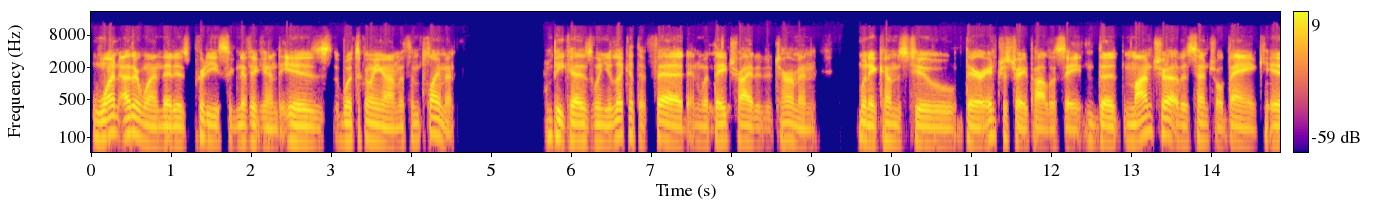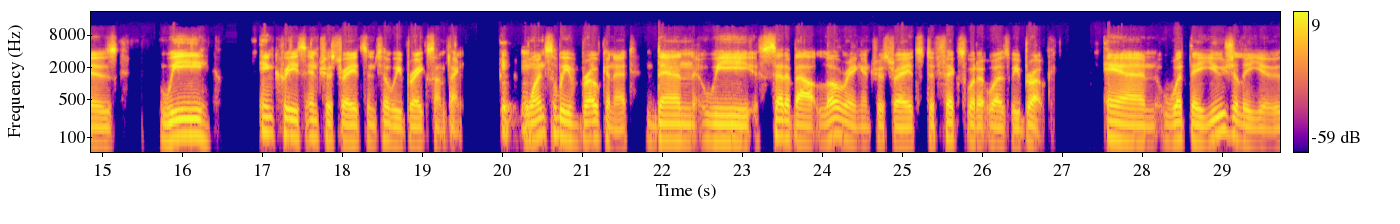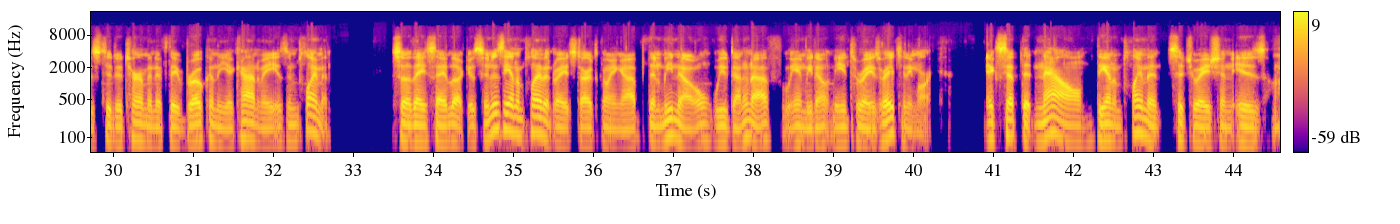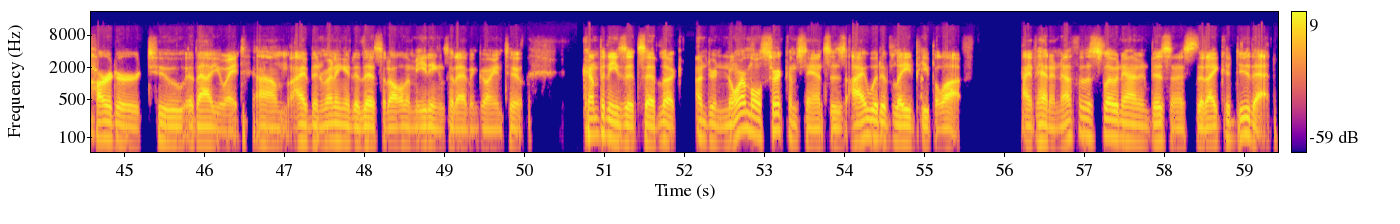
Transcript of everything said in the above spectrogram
One other one that is pretty significant is what's going on with employment. Because when you look at the Fed and what they try to determine, when it comes to their interest rate policy. The mantra of a central bank is we increase interest rates until we break something. Mm-hmm. Once we've broken it, then we set about lowering interest rates to fix what it was we broke. And what they usually use to determine if they've broken the economy is employment. So they say, look, as soon as the unemployment rate starts going up, then we know we've done enough and we don't need to raise rates anymore. Except that now the unemployment situation is harder to evaluate. Um, I've been running into this at all the meetings that I've been going to. Companies that said, look, under normal circumstances, I would have laid people off. I've had enough of a slowdown in business that I could do that.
